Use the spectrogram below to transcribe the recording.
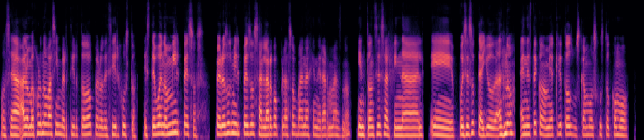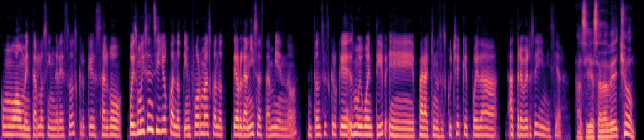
O sea, a lo mejor no vas a invertir todo, pero decir justo, este, bueno, mil pesos, pero esos mil pesos a largo plazo van a generar más, ¿no? Y entonces al final, eh, pues eso te ayuda, ¿no? En esta economía que todos buscamos justo cómo, cómo aumentar los ingresos, creo que es algo, pues muy sencillo cuando te informas, cuando te organizas también, ¿no? Entonces creo que es muy buen tip eh, para quien nos escuche que pueda atreverse e iniciar. Así es, Ada. De hecho,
